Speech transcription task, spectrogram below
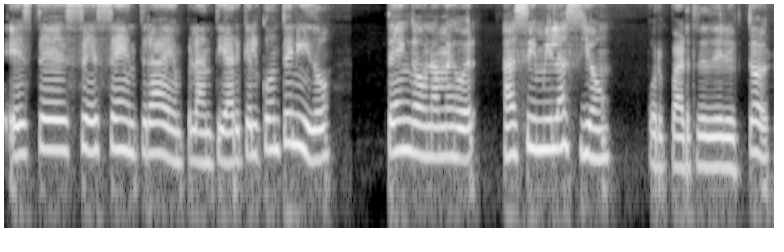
Este se centra en plantear que el contenido tenga una mejor asimilación por parte del lector.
